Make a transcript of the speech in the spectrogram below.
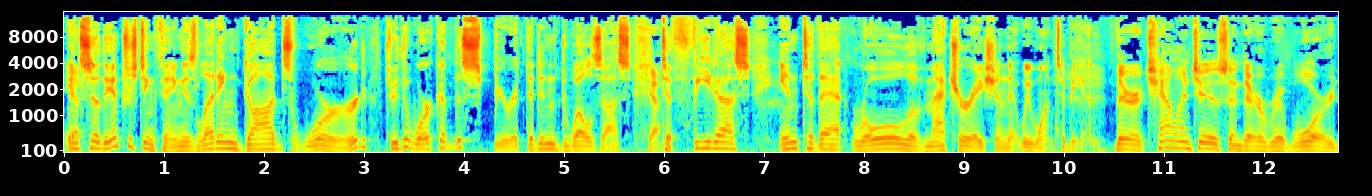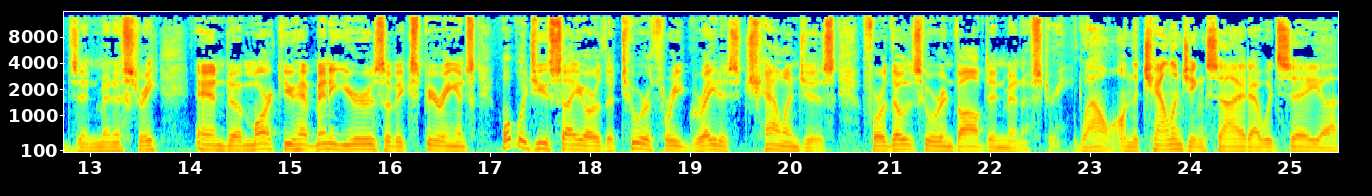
And Yes. so the interesting thing is letting God's word through the work of the Spirit that indwells us Yeah. to feed us into that role of maturation that we want to be in. There are challenges and there are rewards in ministry. And uh, Mark, you have many years of experience. What would you say are the two or three greatest challenges for those who are involved in ministry? Wow. On the challenging side, I would say uh,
